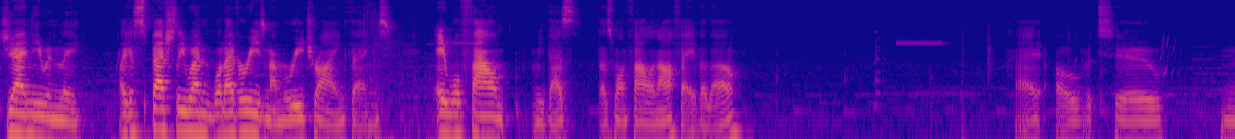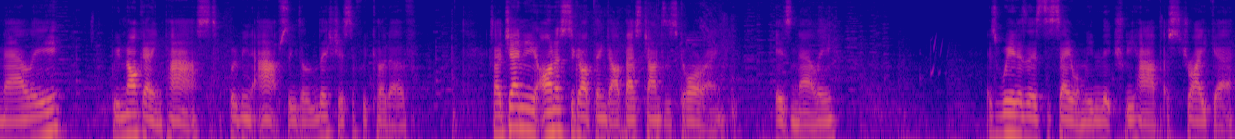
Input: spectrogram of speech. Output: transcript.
Genuinely. Like, especially when, whatever reason, I'm retrying things. It will foul... I mean, there's, there's one foul in our favor, though. Okay, over to Nelly. We're not getting past. Would have been absolutely delicious if we could have. Because I genuinely, honest to God, think our best chance of scoring is Nelly. As weird as it is to say when we literally have a striker.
